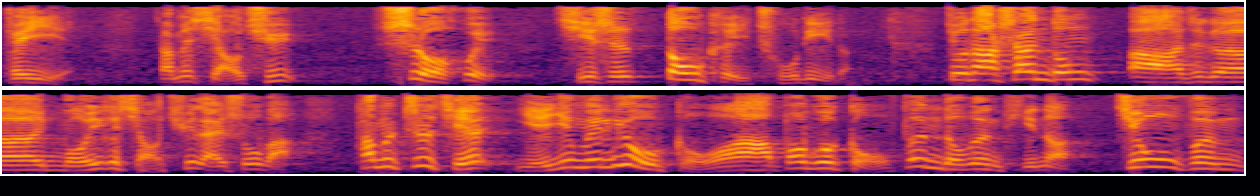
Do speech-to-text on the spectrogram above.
非也。咱们小区、社会其实都可以出力的。就拿山东啊这个某一个小区来说吧，他们之前也因为遛狗啊，包括狗粪的问题呢，纠纷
